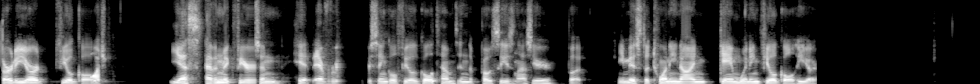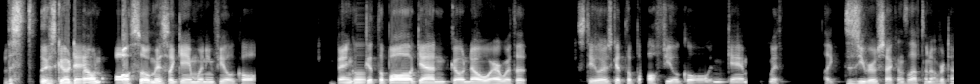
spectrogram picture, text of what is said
30 yard field goal, which, yes, Evan McPherson hit every single field goal attempt in the postseason last year, but He missed a 29 game winning field goal here. The Steelers go down, also miss a game winning field goal. Bengals get the ball again, go nowhere with it. Steelers get the ball, field goal in the game with like zero seconds left in overtime.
